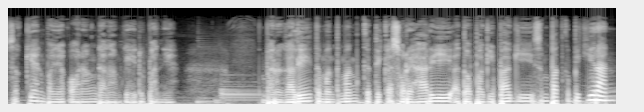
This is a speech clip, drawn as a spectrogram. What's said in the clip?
Sekian banyak orang dalam kehidupannya Barangkali teman-teman ketika sore hari atau pagi-pagi sempat kepikiran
